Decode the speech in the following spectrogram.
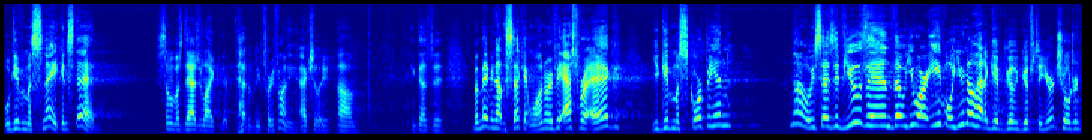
will give him a snake instead? Some of us dads are like, That would be pretty funny, actually. Um, think that's it. But maybe not the second one. Or if he asked for an egg, you give him a scorpion? No, he says, If you then, though you are evil, you know how to give good gifts to your children,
